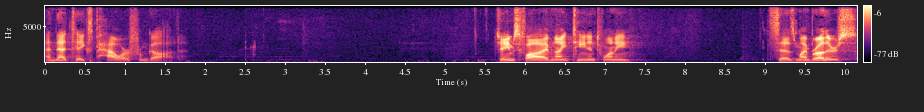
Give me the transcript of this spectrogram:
And that takes power from God. James 5 19 and 20 says, My brothers,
